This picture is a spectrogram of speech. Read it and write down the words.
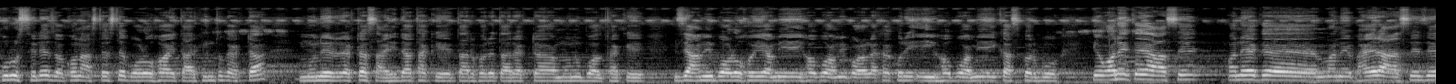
পুরুষ ছেলে যখন আস্তে আস্তে বড় হয়, তার কিন্তু একটা মনের একটা চাহিদা থাকে, তারপরে তার একটা মনোবল থাকে যে আমি বড় হয়ে আমি এই হব, আমি পড়ালেখা করে, এই হব, আমি এই কাজ করব। কেউ অনেকে আছে অনেক মানে ভাইরা আছে যে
